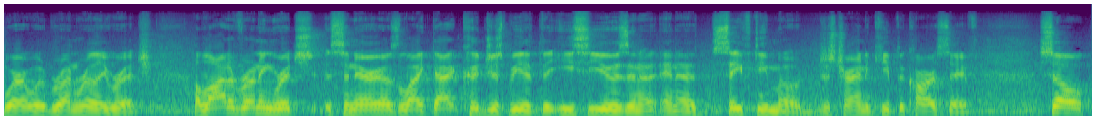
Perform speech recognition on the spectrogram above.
where it would run really rich. A lot of running rich scenarios like that could just be that the ECU is in a, in a safety mode, just trying to keep the car safe. So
